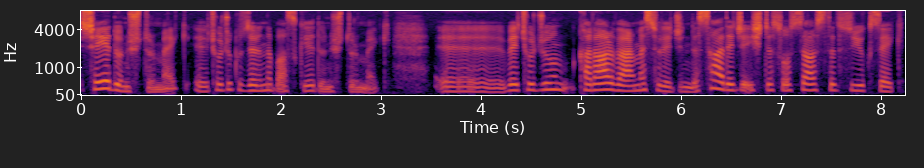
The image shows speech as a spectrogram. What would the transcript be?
şeye dönüştürmek, e, çocuk üzerinde baskıya dönüştürmek e, ve çocuğun karar verme sürecinde sadece işte sosyal statüsü yüksek,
